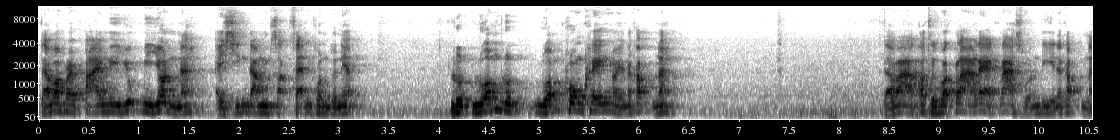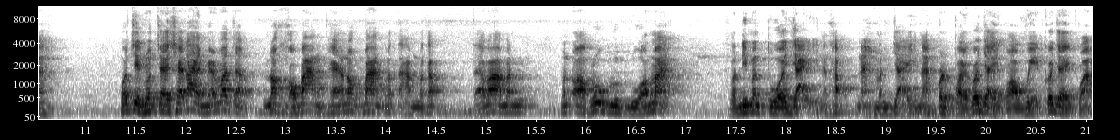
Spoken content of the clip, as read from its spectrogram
แต่ว่าปลายๆมียุบมีย่นนะไอ้สิงห์ดำศักแสนพลตัวเนี้ยหลุดหลวมหลุดหลวมโครงเครงหน่อยนะครับนะ แต่ว่าก็ถือว่ากล้าแรกกล้าสวนดีนะครับนะหัวจิตหัวใจใช้ได้แม้ว่าจะน็อกเขาบ้างแพ้น็อกบ้างก็ตามนะครับ แต่ว่ามัน มันออกลูกหลุดหลวมอะวันนี้มันตัวใหญ่นะครับนะมันใหญ่นะปล่อยๆก็ใหญ่กว่าเวทก็ใหญ่กว่า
